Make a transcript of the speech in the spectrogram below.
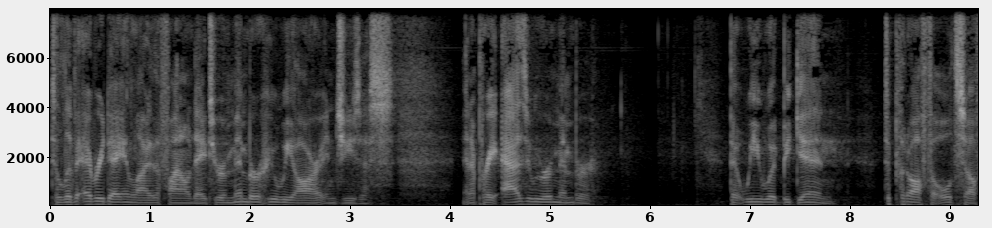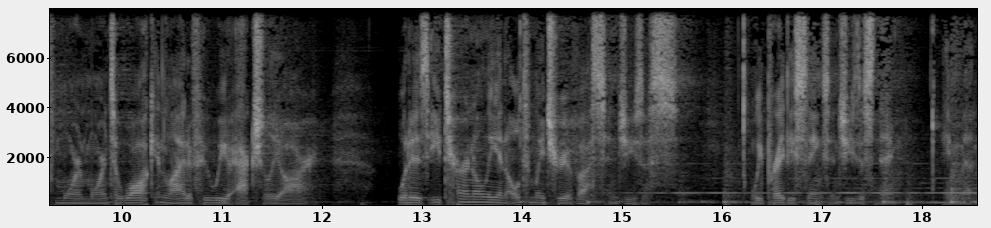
to live every day in light of the final day, to remember who we are in Jesus. And I pray as we remember that we would begin to put off the old self more and more and to walk in light of who we actually are, what is eternally and ultimately true of us in Jesus. We pray these things in Jesus' name. Amen.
